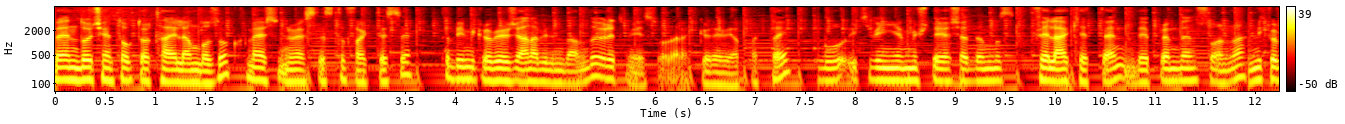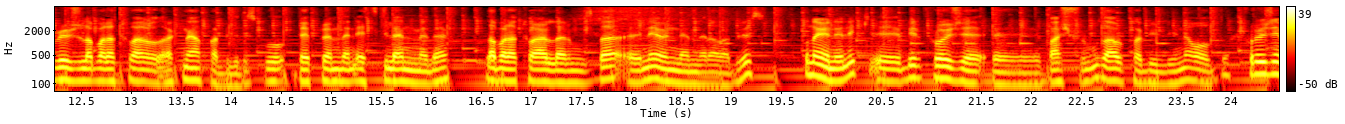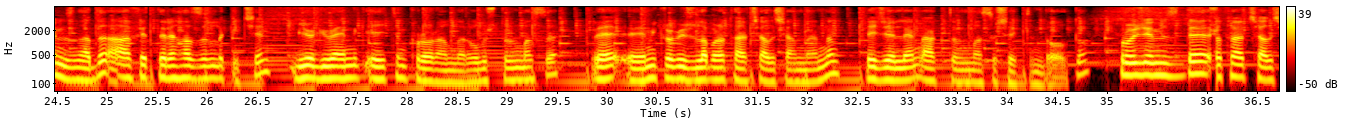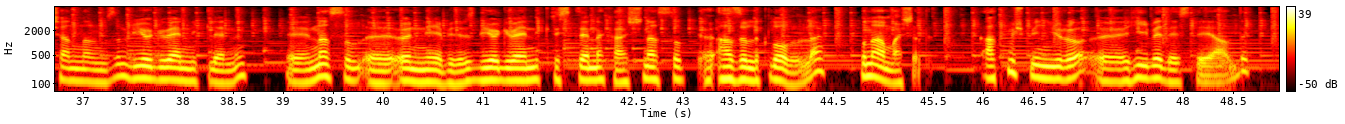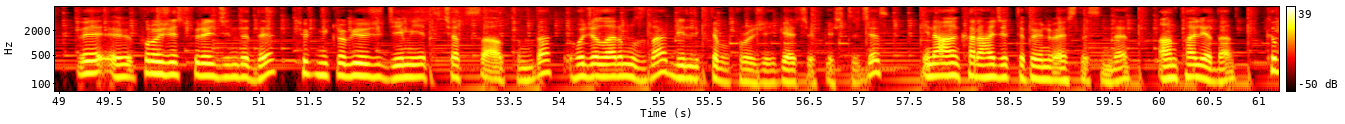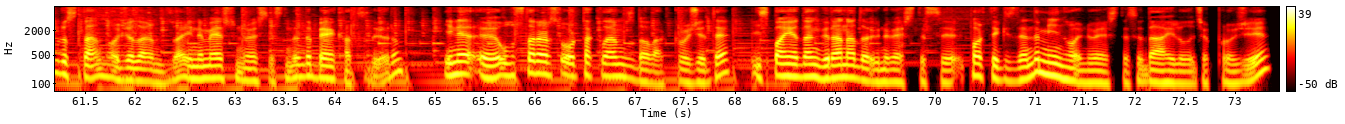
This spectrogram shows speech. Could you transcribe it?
Ben doçent doktor Taylan Bozok, Mersin Üniversitesi Tıp Fakültesi Tıbbi Mikrobiyoloji Anabilim Dalı'nda öğretim üyesi olarak görev yapmaktayım. Bu 2023'te yaşadığımız felaketten, depremden sonra mikrobiyoloji laboratuvarı olarak ne yapabiliriz? Bu depremden etkilenmeden laboratuvarlarımızda e, ne önlemler alabiliriz? Buna yönelik e, bir proje e, başvurumuz Avrupa Birliği'ne oldu. Projemizin adı afetlere hazırlık için biyogüvenlik eğitim programları oluşturulması ve e, mikrobiyoloji laboratuvar çalışanlarının becerilerinin arttırılması şeklinde oldu. Projemizde laboratuvar çalışanlarımızın biyogüvenliklerinin nasıl önleyebiliriz, biyogüvenlik risklerine karşı nasıl hazırlıklı olurlar bunu amaçladık. 60 bin euro hibe desteği aldık ve e, proje sürecinde de Türk Mikrobiyoloji Cemiyeti çatısı altında hocalarımızla birlikte bu projeyi gerçekleştireceğiz. Yine Ankara Hacettepe Üniversitesi'nden, Antalya'dan, Kıbrıs'tan hocalarımız var. Yine Mersin Üniversitesi'nden de ben katılıyorum. Yine e, uluslararası ortaklarımız da var projede. İspanya'dan Granada Üniversitesi, Portekiz'den de Minho Üniversitesi dahil olacak projeye.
